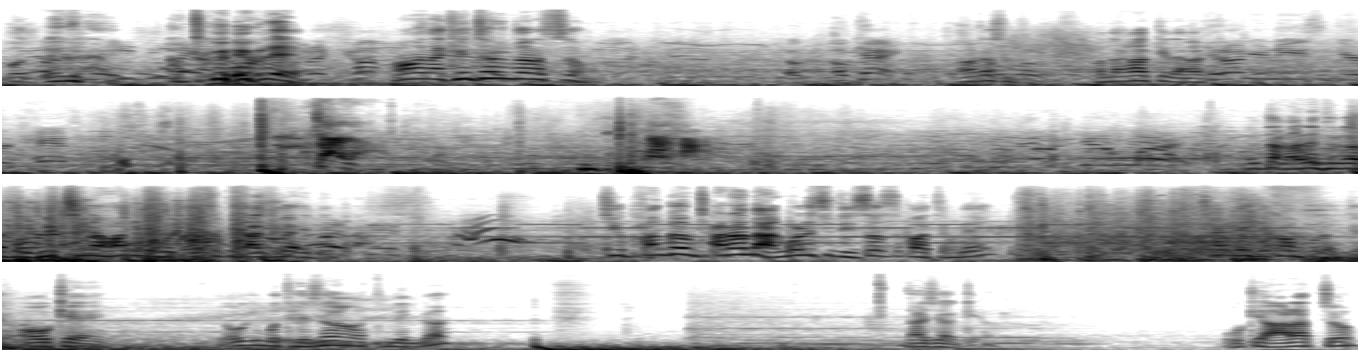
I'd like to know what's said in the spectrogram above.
뭐, 왜 그래? 갑자기 왜 그래? 어, 나 괜찮은 줄 알았어 Okay, 알았어 어, 나갈게 나갈게. 짜야! 일단 안에 들어가서 위치나 확인해보자. 어차피 다시 가야 돼. 지금 방금 잘하면 안 걸릴 수도 있었을 것 같은데? 챌린지 컴프런트. 오케이. 여기 뭐 대사관 같은 데인가? 다시 할게요. 오케이 알았죠?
